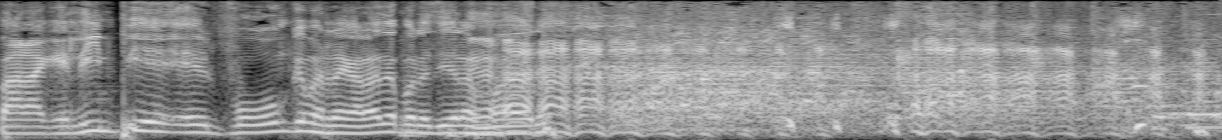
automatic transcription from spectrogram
para que limpie el fogón que me regalaste por el día de las madres.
